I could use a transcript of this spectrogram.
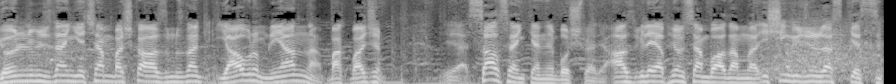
Gönlümüzden geçen başka ağzımızdan... Yavrum Rihanna bak bacım. Ya, sal sen kendini boş ver ya. Az bile yapıyorsun sen bu adamlar. İşin gücün rast kessin.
